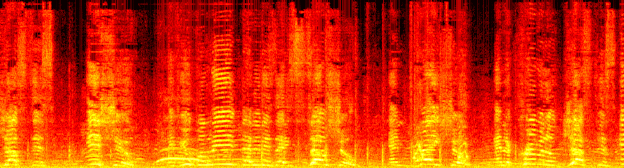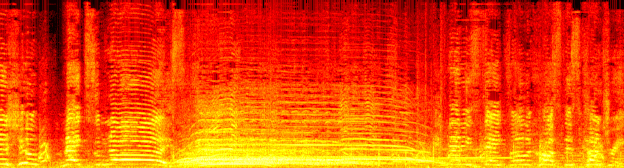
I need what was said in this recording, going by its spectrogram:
justice issue. If you believe that it is a social and racial and a criminal justice issue, make some noise! In many states all across this country,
